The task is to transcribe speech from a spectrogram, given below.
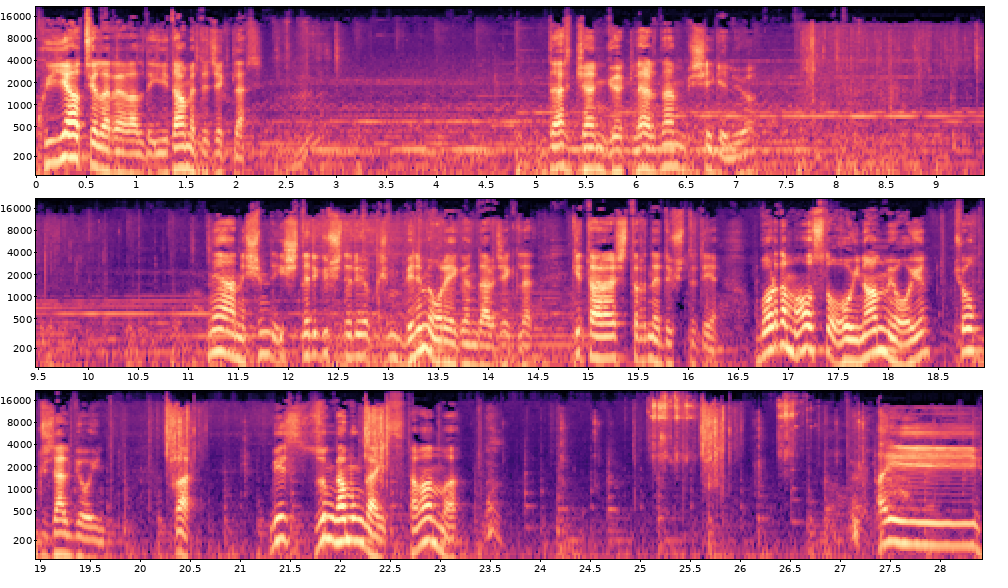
kuyuya atıyorlar herhalde, idam edecekler. Derken göklerden bir şey geliyor. Ne yani şimdi işleri güçleri yok. Şimdi beni mi oraya gönderecekler? Git araştır ne düştü diye. Bu arada mouse'la oynanmıyor oyun. Çok güzel bir oyun. Bak. Biz Zungamunga'yız. Tamam mı? Ay.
